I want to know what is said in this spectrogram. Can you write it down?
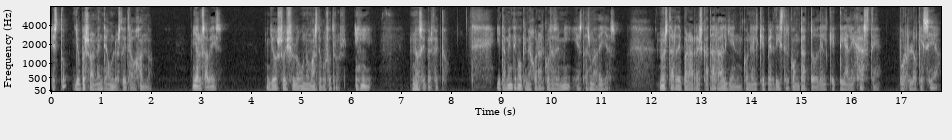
Esto yo personalmente aún lo estoy trabajando. Ya lo sabéis. Yo soy solo uno más de vosotros y no soy perfecto. Y también tengo que mejorar cosas en mí y esta es una de ellas. No es tarde para rescatar a alguien con el que perdiste el contacto, del que te alejaste, por lo que sea,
